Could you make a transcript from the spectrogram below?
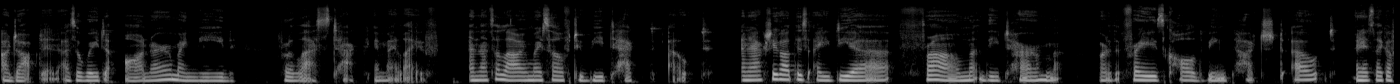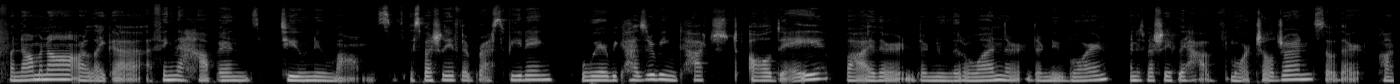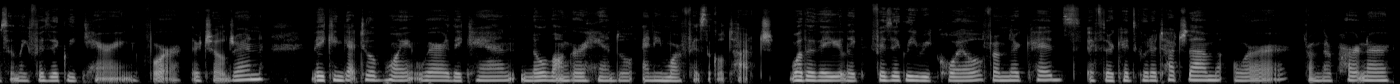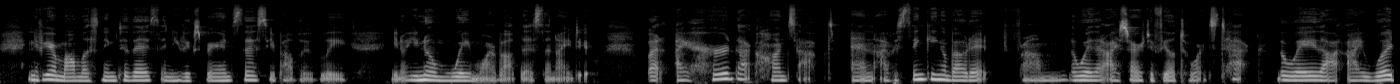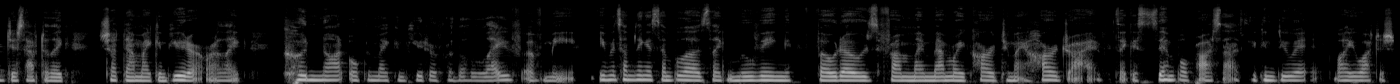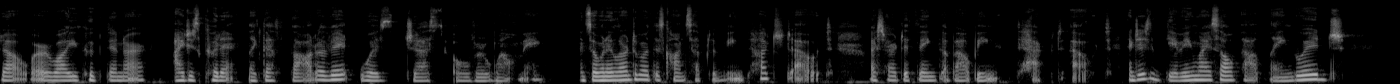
adopted as a way to honor my need for less tech in my life, and that's allowing myself to be teched out. And I actually got this idea from the term or the phrase called being touched out. And it's like a phenomena or like a, a thing that happens to new moms, especially if they're breastfeeding where because they're being touched all day by their their new little one, their their newborn, and especially if they have more children, so they're constantly physically caring for their children, they can get to a point where they can no longer handle any more physical touch. Whether they like physically recoil from their kids if their kids go to touch them or from their partner. And if you're a mom listening to this and you've experienced this, you probably, you know, you know way more about this than I do. But I heard that concept and I was thinking about it from the way that I started to feel towards tech. The way that I would just have to like shut down my computer or like could not open my computer for the life of me. Even something as simple as like moving photos from my memory card to my hard drive. It's like a simple process. You can do it while you watch a show or while you cook dinner. I just couldn't. Like the thought of it was just overwhelming. And so when I learned about this concept of being touched out, I started to think about being teched out and just giving myself that language,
